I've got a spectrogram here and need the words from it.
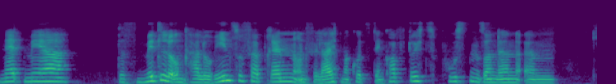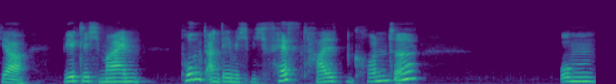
nicht mehr das Mittel, um Kalorien zu verbrennen und vielleicht mal kurz den Kopf durchzupusten, sondern ähm, ja, wirklich mein Punkt, an dem ich mich festhalten konnte, um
